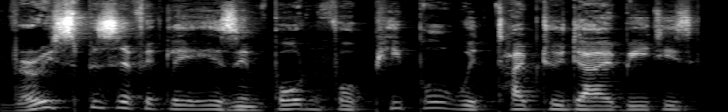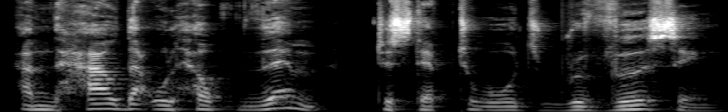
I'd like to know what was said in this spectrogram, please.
very specifically is important for people with type 2 diabetes and how that will help them to step towards reversing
